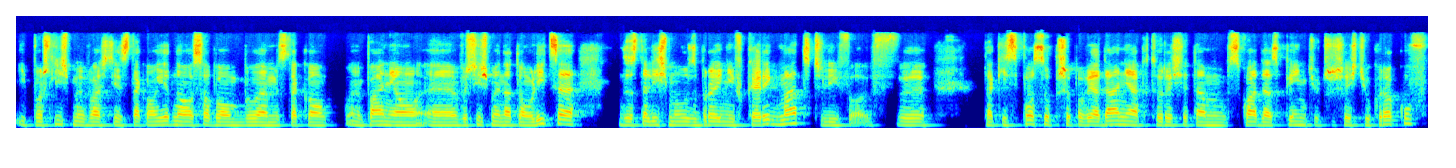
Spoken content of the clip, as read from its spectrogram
i poszliśmy właśnie z taką jedną osobą, byłem z taką panią, e, wyszliśmy na tą ulicę, zostaliśmy uzbrojeni w kerygmat, czyli w, w taki sposób przepowiadania, który się tam składa z pięciu czy sześciu kroków,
